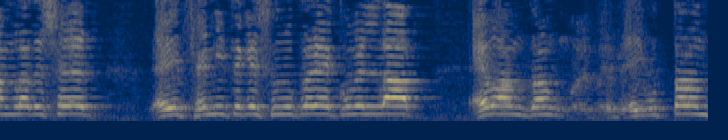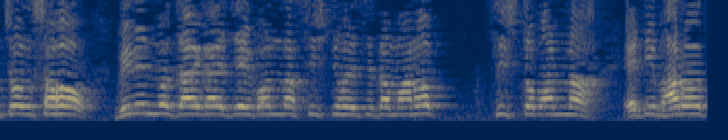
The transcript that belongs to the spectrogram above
বাংলাদেশের এই ফেনী থেকে শুরু করে কুমিল্লা এবং এই উত্তরাঞ্চল সহ বিভিন্ন জায়গায় যে বন্যা সৃষ্টি হয়েছে তা মানব সৃষ্ট বন্যা এটি ভারত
